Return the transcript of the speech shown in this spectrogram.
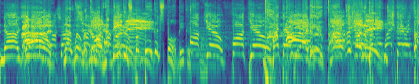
No, shut Bad. the fuck No, up, Wilbur, come on, have, be a good sport. Be a good sport. Be a good Fuck sport. you! Fuck you! Right there Bad! in the audience. Not funny! Right there at the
